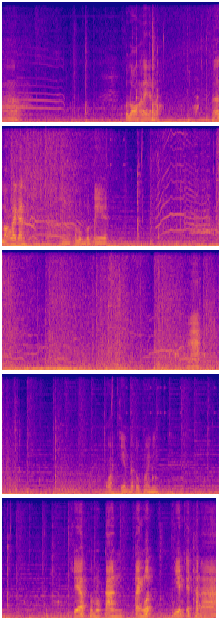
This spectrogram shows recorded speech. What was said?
อ่าเขาร้องอะไรกันวะเออร้องอะไรกันถล่มรถเมล์เลยอ่าโอ้เกมกระตุกหน่อยหนึงเคฟสำหรับการแต่งรถ BMS ทัด R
